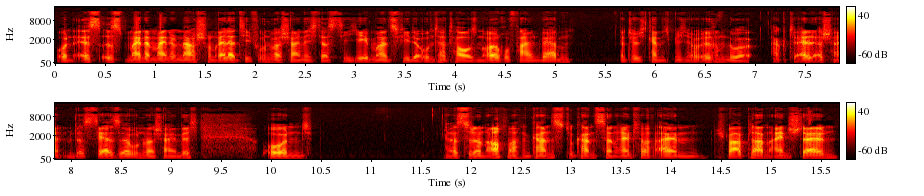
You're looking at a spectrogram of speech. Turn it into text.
Und es ist meiner Meinung nach schon relativ unwahrscheinlich, dass die jemals wieder unter 1000 Euro fallen werden. Natürlich kann ich mich auch irren, nur aktuell erscheint mir das sehr, sehr unwahrscheinlich. Und was du dann auch machen kannst, du kannst dann einfach einen Sparplan einstellen,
